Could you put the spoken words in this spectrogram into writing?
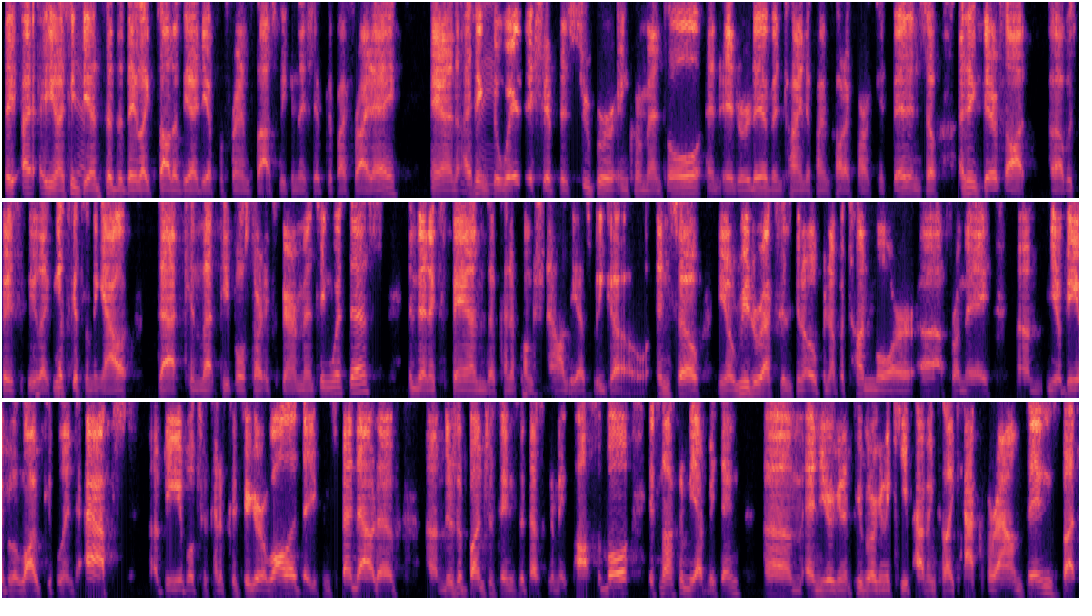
they, I, you know, I think Ship. Dan said that they like thought of the idea for frames last week and they shipped it by Friday. And I think the way they ship is super incremental and iterative and trying to find product market fit. And so I think their thought uh, was basically like, let's get something out that can let people start experimenting with this and then expand the kind of functionality as we go. And so, you know, redirects is going to open up a ton more uh, from a, um, you know, being able to log people into apps, uh, being able to kind of configure a wallet that you can spend out of. Um, there's a bunch of things that that's going to make possible. It's not going to be everything, um, and you're going to people are going to keep having to like hack around things, but.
